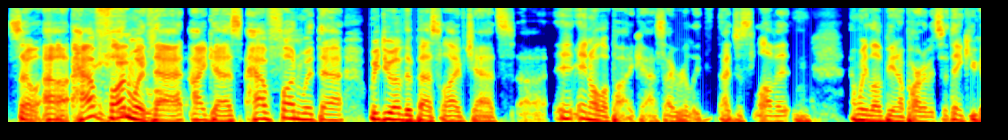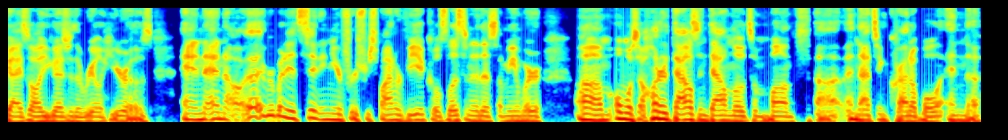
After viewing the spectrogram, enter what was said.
So uh, have fun with that, I guess. Have fun with that. We do have the best live chats uh, in, in all the podcasts. I really, I just love it, and and we love being a part of it. So thank you guys all. You guys are the real heroes, and and uh, everybody that's sitting in your first responder vehicles listen to this. I mean, we're um, almost hundred thousand downloads a month, uh, and that's incredible. And the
